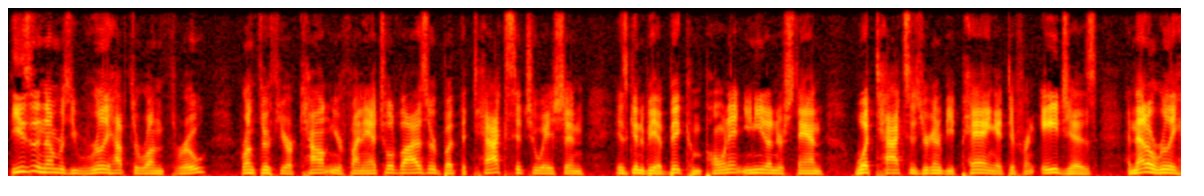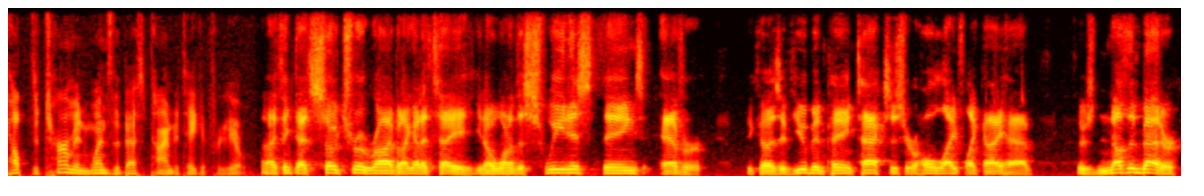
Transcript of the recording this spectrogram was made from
these are the numbers you really have to run through run through with your accountant, and your financial advisor, but the tax situation is going to be a big component. You need to understand what taxes you're going to be paying at different ages, and that'll really help determine when's the best time to take it for you. I think that's so true, Rye, but I got to tell you, you know, one of the sweetest things ever, because if you've been paying taxes your whole life like I have, there's nothing better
